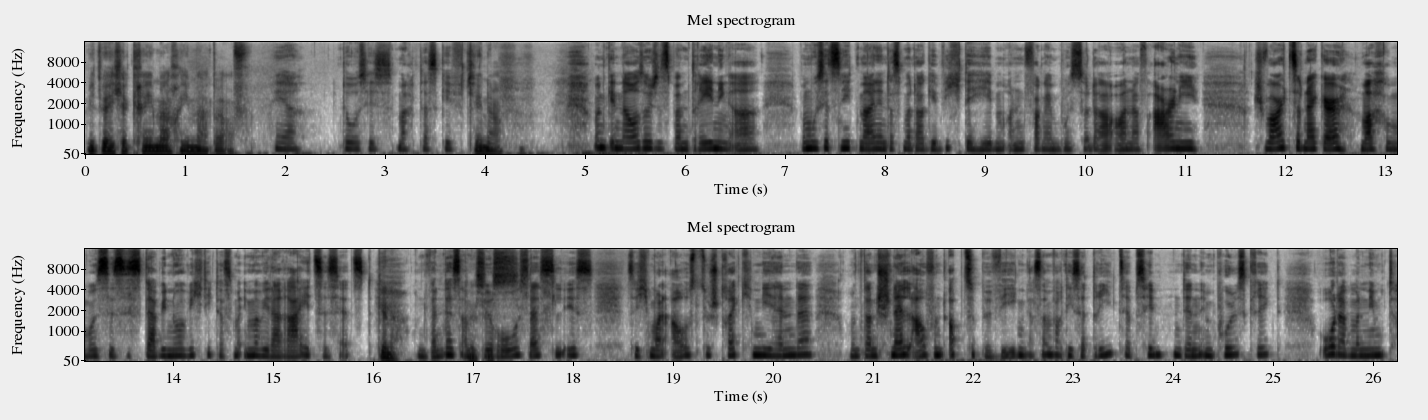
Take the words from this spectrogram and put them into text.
Mit welcher Creme auch immer drauf. Ja, Dosis macht das Gift. Genau. Und genauso ist es beim Training auch. Man muss jetzt nicht meinen, dass man da Gewichte heben anfangen muss oder an auf Arnie Schwarzenegger machen muss. Es ist, glaube ich, nur wichtig, dass man immer wieder Reize setzt. Genau. Und wenn das am das Bürosessel ist, sich mal auszustrecken, die Hände und dann schnell auf und ab zu bewegen, dass einfach dieser Trizeps hinten den Impuls kriegt. Oder man nimmt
